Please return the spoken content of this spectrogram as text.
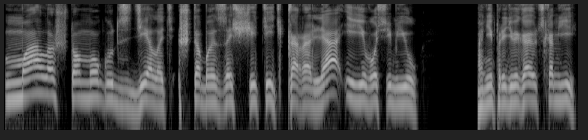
мало что могут сделать, чтобы защитить короля и его семью. Они придвигают скамьи,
